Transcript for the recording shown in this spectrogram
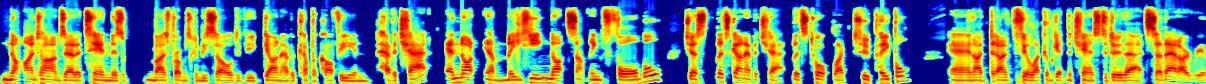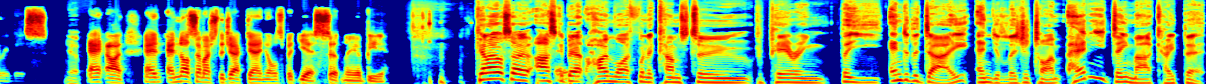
nine times out of 10, there's most problems can be solved if you go and have a cup of coffee and have a chat and not a meeting, not something formal. Just let's go and have a chat. Let's talk like two people. And I don't feel like I'm getting the chance to do that. So that I really miss. Yep. And, uh, and, and not so much the Jack Daniels, but yes, certainly a beer. Can I also ask about home life when it comes to preparing the end of the day and your leisure time? How do you demarcate that,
